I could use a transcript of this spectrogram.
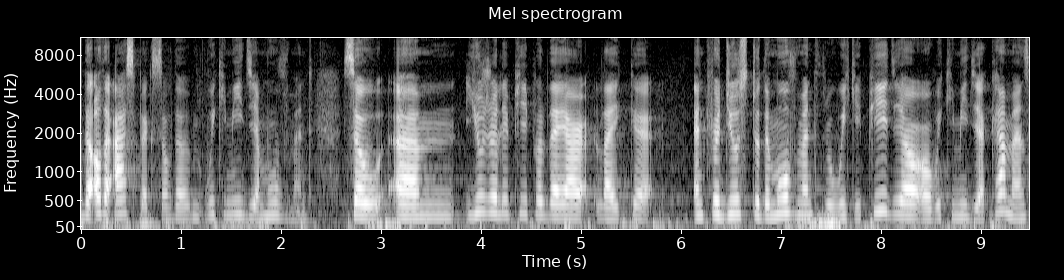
the other aspects of the Wikimedia movement. So um, usually people, they are like uh, introduced to the movement through Wikipedia or Wikimedia Commons,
